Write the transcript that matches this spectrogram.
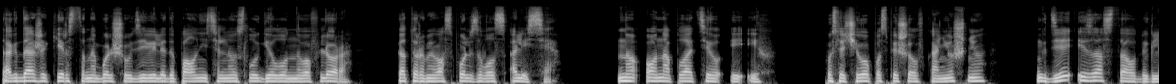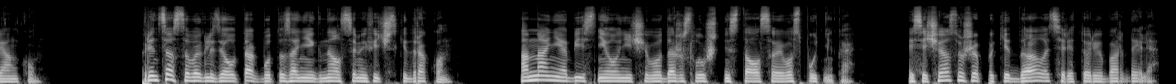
Тогда же Кирстона больше удивили дополнительные услуги лунного флера, которыми воспользовалась Алисия. Но он оплатил и их, после чего поспешил в конюшню, где и застал беглянку. Принцесса выглядела так, будто за ней гнался мифический дракон. Она не объяснила ничего, даже слушать не стала своего спутника. И сейчас уже покидала территорию борделя.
